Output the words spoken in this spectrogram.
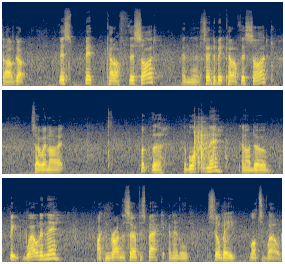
So I've got this bit cut off this side and the centre bit cut off this side. So when I put the, the block in there and I do a big weld in there, I can grind the surface back and it'll still be lots of weld.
